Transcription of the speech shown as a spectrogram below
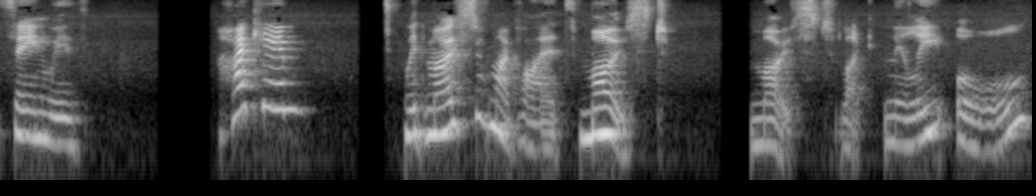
seen with Hi Kim, with most of my clients, most, most, like nearly all,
